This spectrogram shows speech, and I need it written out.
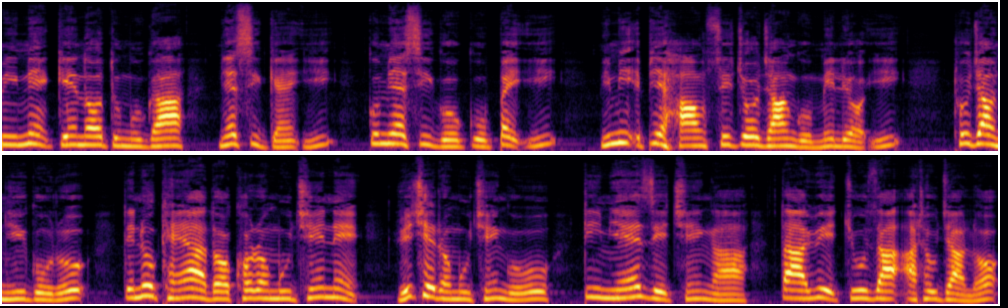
မီနှင့်ကင်းသောသူမူကားမျက်စိကန်း၏ကိုမျက်စိကိုကိုပိတ်၏မိမိအပြစ်ဟောင်းစေကြောချောင်းကိုမေ့လျော့၏ ထို့ကြောင့်ညီကိုတို့တင်တို့ခံရသောခေါ်တော်မူခြင်းနှင့်ရွေးချယ်တော်မူခြင်းကိုတည်မြဲစေခြင်းကတာ၍ကြိုးစားအားထုတ်ကြလော့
